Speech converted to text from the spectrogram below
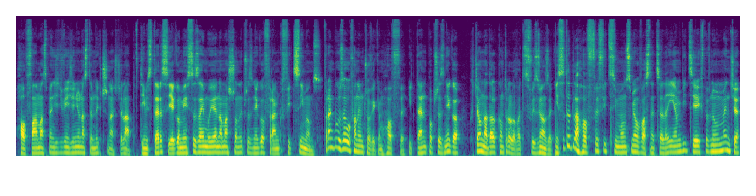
Hoffa ma spędzić w więzieniu następnych 13 lat. W Teamsters jego miejsce zajmuje namaszczony przez niego Frank Fitzsimmons. Frank był zaufanym człowiekiem Hoffy i ten poprzez niego chciał nadal kontrolować swój związek. Niestety dla Hoffy Fitzsimmons miał własne cele i ambicje i w pewnym momencie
